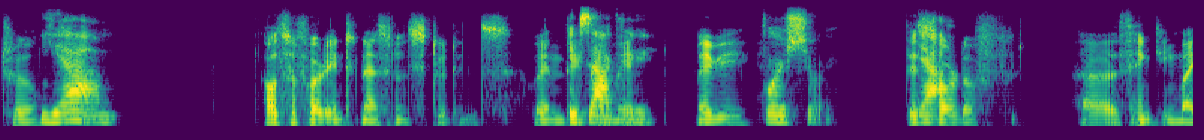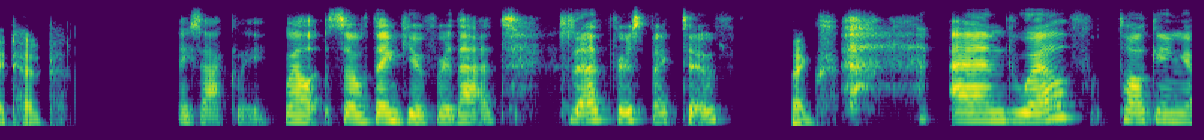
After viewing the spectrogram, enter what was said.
True. yeah Also for international students when they Exactly. come in, maybe for sure this sort of uh, thinking might help. Exactly well so thank you for that that perspective Thanks. And well, talking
